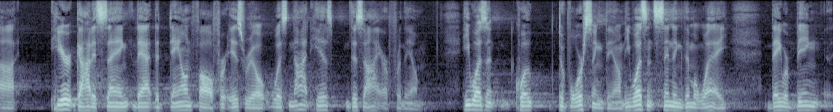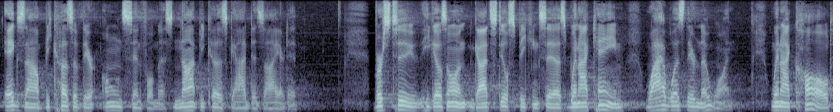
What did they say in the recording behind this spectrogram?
Uh, here, God is saying that the downfall for Israel was not his desire for them. He wasn't, quote, divorcing them, he wasn't sending them away. They were being exiled because of their own sinfulness, not because God desired it. Verse 2, he goes on, God still speaking says, When I came, why was there no one? When I called,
